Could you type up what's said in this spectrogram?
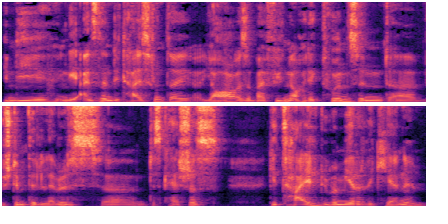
in die, in die einzelnen Details runter. Ja, also bei vielen Architekturen sind äh, bestimmte Levels äh, des Caches geteilt über mehrere Kerne.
